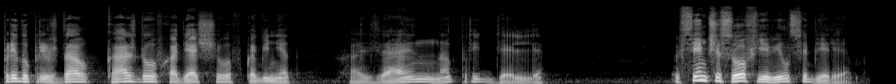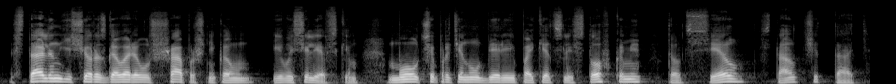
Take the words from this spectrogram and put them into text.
предупреждал каждого входящего в кабинет. Хозяин на пределе. В семь часов явился Берия. Сталин еще разговаривал с Шапошниковым и Василевским. Молча протянул Берии пакет с листовками. Тот сел, стал читать.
